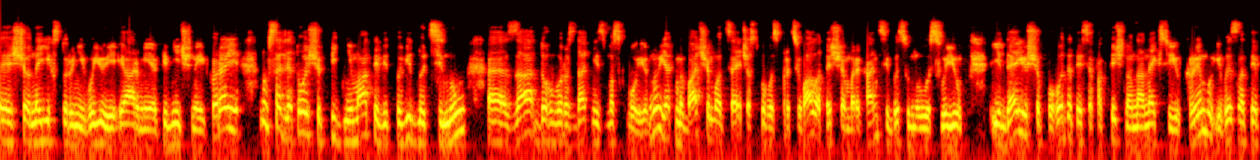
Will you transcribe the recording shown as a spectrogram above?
е, що на їх стороні воює і армія Північної Кореї. Ну все для того, щоб піднімати відповідну ціну е, за договороздатність з Москвою. Ну як ми бачимо, це частково спрацювало. Те, що американці висунули свою ідею, щоб погодитися фактично на анексію Криму і визнати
